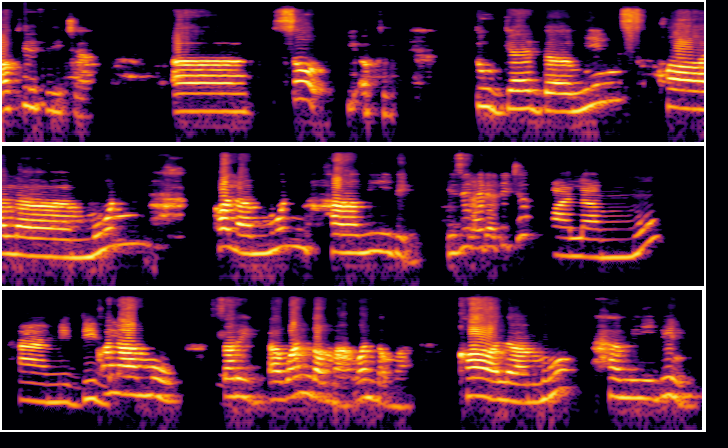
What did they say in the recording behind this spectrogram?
Okay, teacher. Uh, so okay. Together means qalamun qalamun hamidin. Is it like that, teacher? Alamu Hamidin. Qalamu. Sorry, uh, one doma, one doma. Qalamu hamidin.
